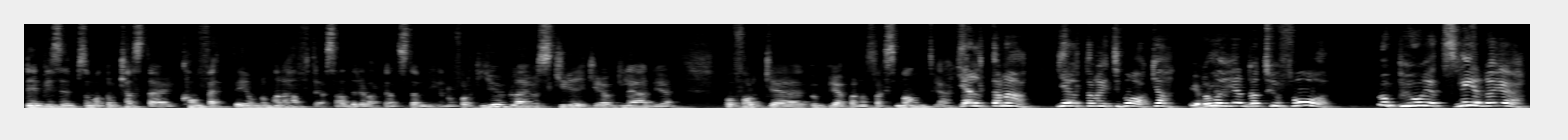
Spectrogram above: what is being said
Det är i princip som att de kastar konfetti. Om de hade haft det så hade det varit den stämningen. Och folk jublar och skriker av glädje. Och folk eh, upprepar någon slags mantra. Hjältarna! Hjältarna är tillbaka! De har räddat Truffaut! Upprorets ledare!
